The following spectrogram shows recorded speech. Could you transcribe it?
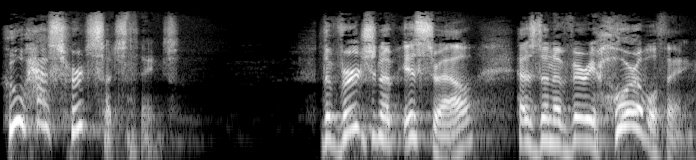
who has heard such things? The Virgin of Israel has done a very horrible thing.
